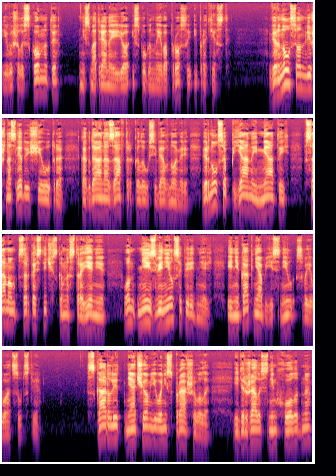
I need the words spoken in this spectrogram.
и вышел из комнаты, несмотря на ее испуганные вопросы и протесты. Вернулся он лишь на следующее утро, когда она завтракала у себя в номере. Вернулся пьяный, мятый, в самом саркастическом настроении. Он не извинился перед ней и никак не объяснил своего отсутствия. Скарлетт ни о чем его не спрашивала и держалась с ним холодно,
